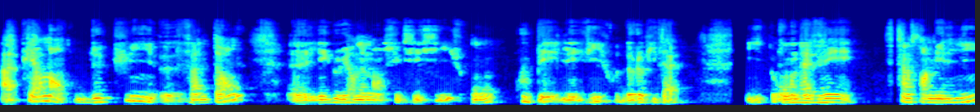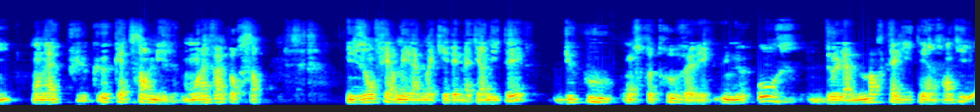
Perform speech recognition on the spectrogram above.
Ah, clairement, depuis euh, 20 ans, euh, les gouvernements successifs ont coupé les vivres de l'hôpital. On avait 500 000 lits, on n'a plus que 400 000, moins 20 Ils ont fermé la moitié des maternités. Du coup, on se retrouve avec une hausse de la mortalité infantile.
